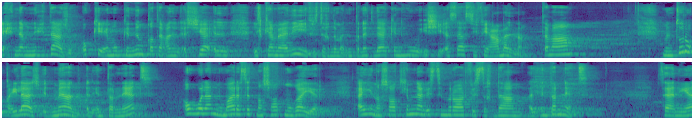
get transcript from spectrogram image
إحنا بنحتاجه. أوكي ممكن ننقطع عن الأشياء الكمالية في استخدام الإنترنت لكن هو إشي أساسي في عملنا. تمام؟ من طرق علاج إدمان الإنترنت أولا ممارسة نشاط مغاير أي نشاط يمنع الاستمرار في استخدام الإنترنت. ثانيا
